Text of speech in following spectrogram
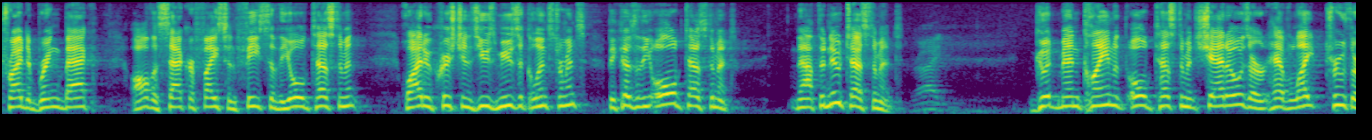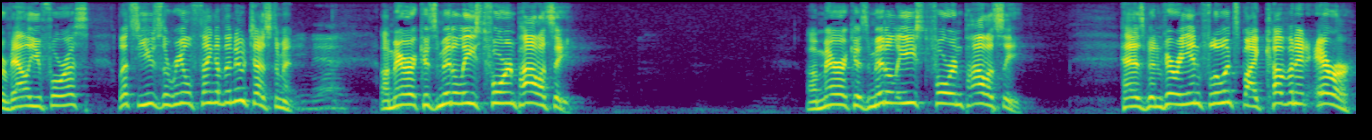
tried to bring back all the sacrifice and feasts of the Old Testament. Why do Christians use musical instruments? Because of the Old Testament, not the New Testament. Good men claim that Old Testament shadows are, have light, truth, or value for us. Let's use the real thing of the New Testament. Amen. America's Middle East foreign policy. America's Middle East foreign policy has been very influenced by covenant error.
